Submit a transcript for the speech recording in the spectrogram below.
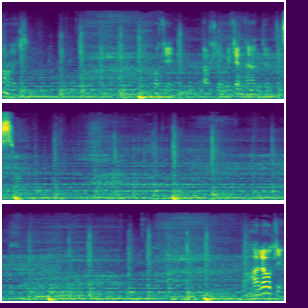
Alright. Okay, okay, we can handle this one. Hello, King.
